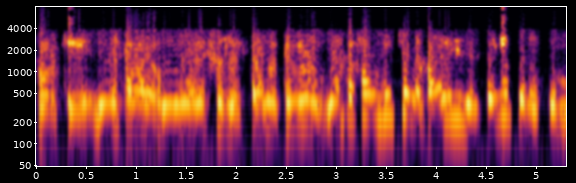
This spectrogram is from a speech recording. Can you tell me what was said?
porque yo estaba dormido, eso es lo extraño. Tengo, me ha pasado mucho la parálisis del sueño, pero como,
